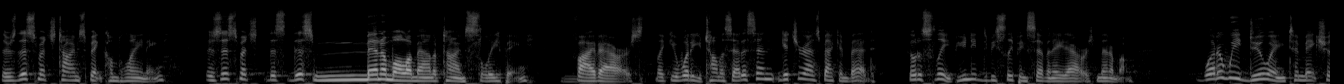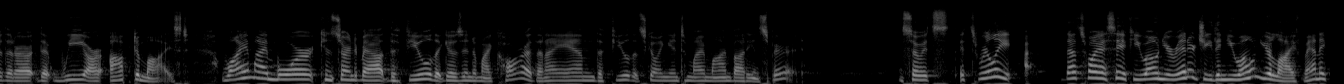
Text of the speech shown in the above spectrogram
there's this much time spent complaining there's this much this this minimal amount of time sleeping five hours. Like what are you thomas edison? Get your ass back in bed. Go to sleep. You need to be sleeping seven eight hours minimum. What are we doing to make sure that our that we are optimized? Why am i more concerned about the fuel that goes into my car than i am the fuel that's going into my mind body and spirit? And so it's it's really that's why I say if you own your energy, then you own your life, man. If,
